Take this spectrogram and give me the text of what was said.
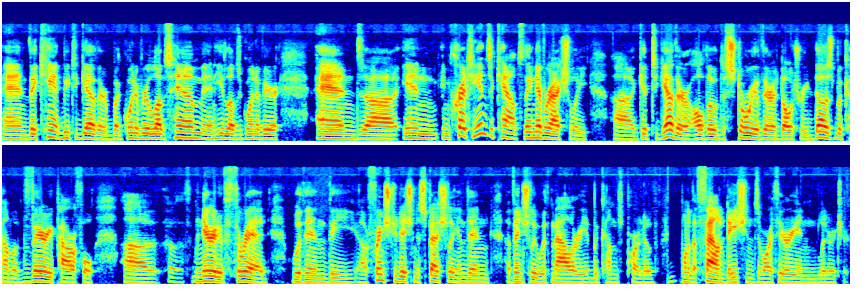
and they can't be together. But Guinevere loves him, and he loves Guinevere. And uh, in in Chretien's accounts, they never actually uh, get together. Although the story of their adultery does become a very powerful uh, uh narrative thread within the uh, French tradition, especially, and then eventually with Malory, it becomes part of one of the foundations of Arthurian literature.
